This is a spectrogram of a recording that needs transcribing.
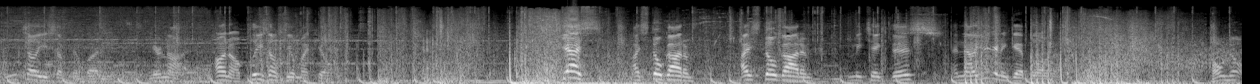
Let me tell you something, buddy. You're not. Oh no, please don't steal my kill. Yes! I still got him. I still got him. Let me take this, and now you're gonna get blown up. Oh no.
